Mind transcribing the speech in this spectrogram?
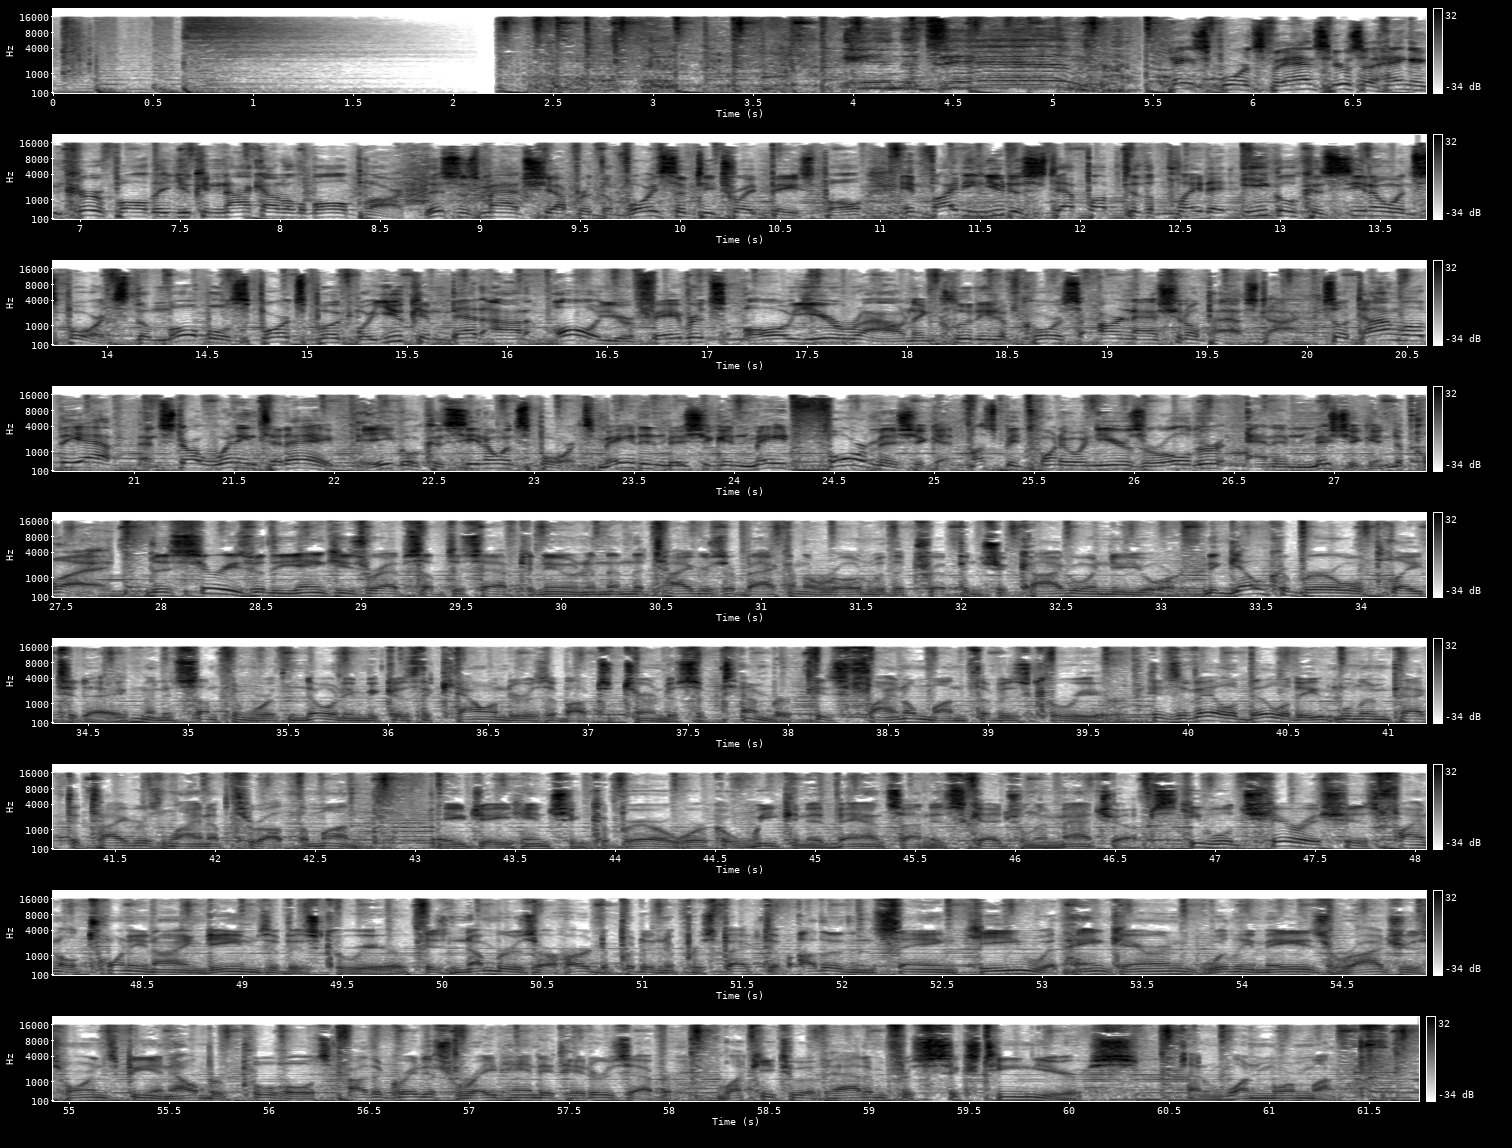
In the den. Hey, sports fans, here's a hanging curveball that you can knock out of the ballpark. This is Matt Shepard, the voice of Detroit Baseball, inviting you to step up to the plate at Eagle Casino and Sports, the mobile sports book where you can bet on all your favorites all year round, including, of course, our national pastime. So download the app and start winning today. Eagle Casino and Sports, made in Michigan, made for Michigan. Must be 21 years or older and in Michigan to play. The series with the Yankees wraps up this afternoon, and then the Tigers are back on the road with a trip in Chicago and New York. Miguel Cabrera will play today, and it's something worth noting because the calendar is about to turn to September, his final month of his career. His availability will impact the Tigers lineup throughout the month. AJ Hinch and Cabrera work a week in advance on his schedule and matchups. He will cherish his final 29 games of his career. His numbers are hard to put into perspective other than saying he, with Hank Aaron, Willie Mays, Rogers Hornsby, and Albert Pujols, are the greatest right-handed hitters ever. Lucky to have had him for 16 years and one more month.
